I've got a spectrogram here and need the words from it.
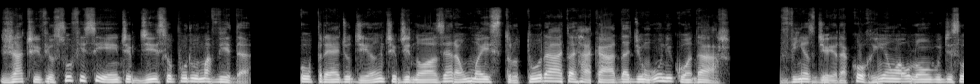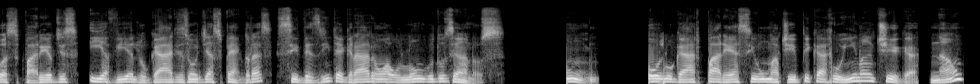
Já tive o suficiente disso por uma vida. O prédio diante de nós era uma estrutura atarracada de um único andar. Vinhas de era corriam ao longo de suas paredes, e havia lugares onde as pedras se desintegraram ao longo dos anos. 1. Um. O lugar parece uma típica ruína antiga, não?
